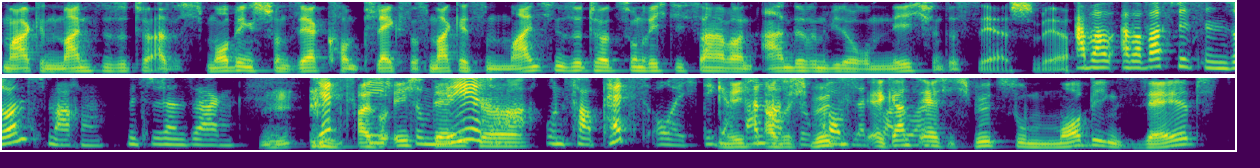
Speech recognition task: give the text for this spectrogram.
mag in manchen Situationen, also ich, Mobbing ist schon sehr komplex. Das mag jetzt in manchen Situationen richtig sein, aber in anderen wiederum nicht. Ich finde das sehr schwer. Aber, aber was willst du denn sonst machen? Willst du dann sagen, jetzt gehe Also ich zum denke- Lehrer und verpetzt euch, Digga. nicht. Dann Also hast ich du würde, komplett ganz ehrlich, ich würde zu Mobbing selbst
